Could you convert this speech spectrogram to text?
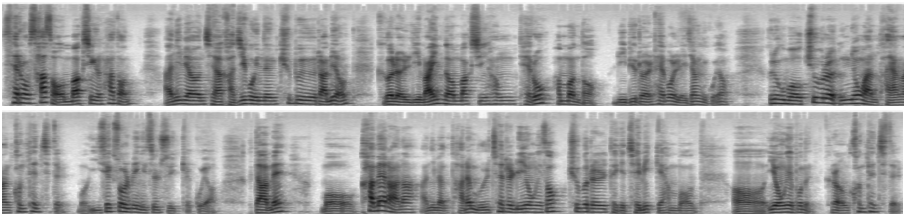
새로 사서 언박싱을 하던 아니면 제가 가지고 있는 큐브라면 그거를 리마인드 언박싱 형태로 한 번 더 리뷰를 해볼 예정이고요. 그리고 뭐 큐브를 응용한 다양한 컨텐츠들, 뭐 이색 솔빙 있을 수 있겠고요. 그 다음에 뭐 카메라나 아니면 다른 물체를 이용해서 큐브를 되게 재밌게 한번 어, 이용해보는 그런 컨텐츠들.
